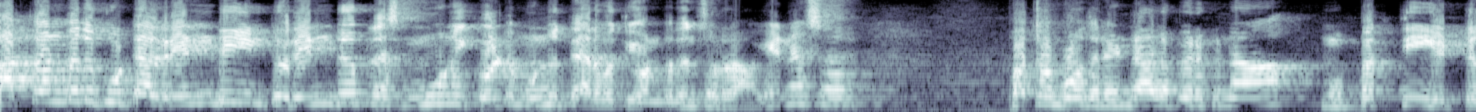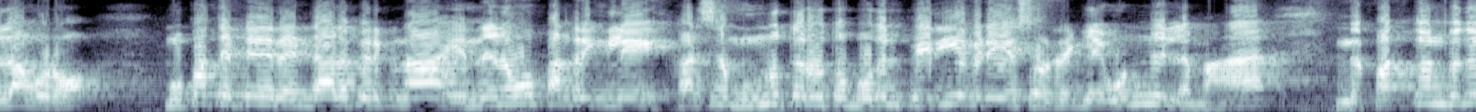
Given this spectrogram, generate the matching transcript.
பத்தொன்பது கூட்டல் ரெண்டு இன்டூ ரெண்டு பிளஸ் மூணு ஈக்குவல் முன்னூத்தி அறுபத்தி ஒன்பதுன்னு சொல்றாங்க. என்ன சார் பத்தொன்பது ரெண்டால பேருக்குன்னா முப்பத்தி எட்டு தான் வரும். முப்பத்தெட்டு ரெண்டு ஆளு பேருக்குன்னா என்னென்னவோ பண்றீங்களே. கடைசியில் முன்னூத்தி அறுபத்தி ஒன்பதுன்னு பெரிய விடையை சொல்றீங்களே. ஒண்ணும் இல்லம்மா. இந்த பத்தொன்பது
